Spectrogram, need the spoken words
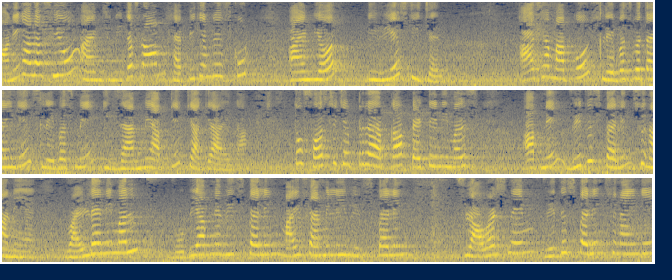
morning, all of you. I am Sunita from Happy Cambridge School. I am your EVS teacher. आज हम आपको सिलेबस बताएँगे. सिलेबस में एग्ज़ाम में आपके क्या क्या आएगा. तो फ़र्स्ट चैप्टर है आपका पेट एनिमल्स आपने विद स्पेलिंग सुनाने हैं. वाइल्ड एनिमल वो भी आपने with spelling my family with spelling flowers name with spelling सुनाएँगे.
